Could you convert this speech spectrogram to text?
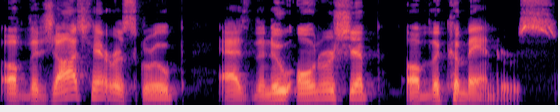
of the Josh Harris Group as the new ownership of the Commanders?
